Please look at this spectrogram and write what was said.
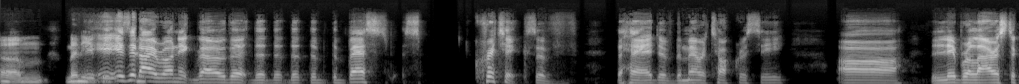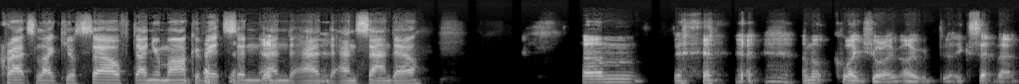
Um, many is it ironic though that the, the, the, the best critics of the head of the meritocracy are liberal aristocrats like yourself, Daniel Markovits, and and and and Sandel? Um, I'm not quite sure I, I, would accept that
